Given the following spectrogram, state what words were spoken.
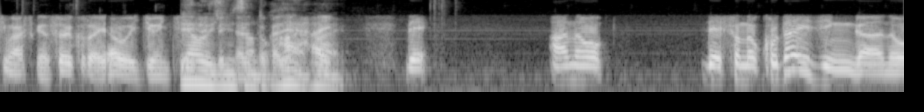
しまいますけど、それこそ八尾純一さんとか、で。はい、はい。であのでその古代人があの、う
